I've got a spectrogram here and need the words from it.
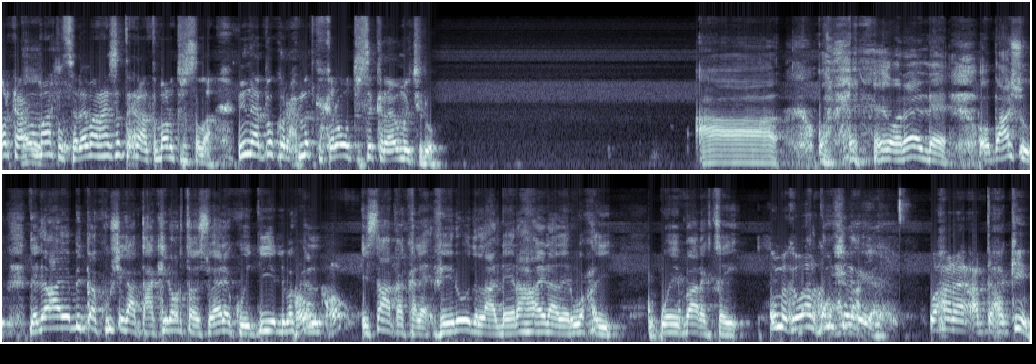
marka anu maanta saleemaan ahay saddex baan u tirsadaa nin abakar axmedka kale u tirsan karaa ma jiro. Wareene. Oo baashu dalaaya mid baa kuu sheegay cabdixakiin horta su'aala ku weydiiye nimankan isaaqa kale? Reerahooda laadheeraha inaadeen waxay way maaragtay. Imika waan kuu sheegaya. waxaana cabdixakiim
